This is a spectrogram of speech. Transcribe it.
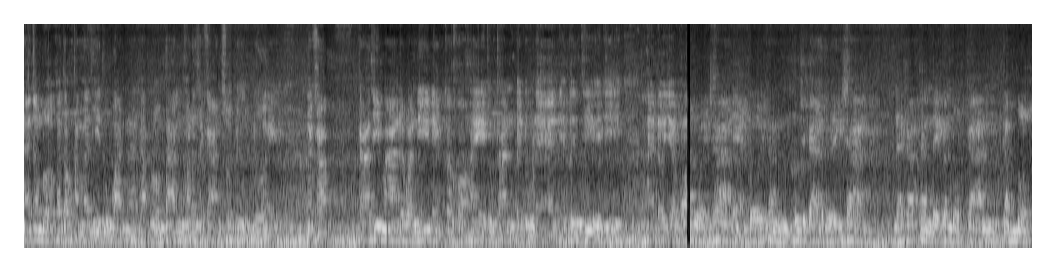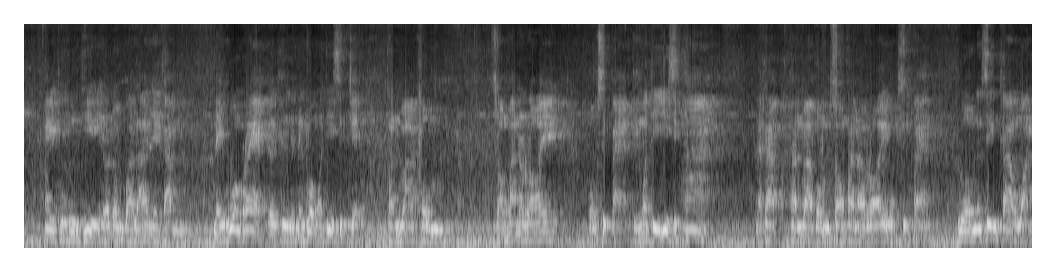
นายตำรวจก็ต้องทำหน้าที่ทุกวันนะครับ รวมทั้งข้าราชการส่วนอื่นด้วยนะครับ การที่มาในวันนี้เนี่ยก็ขอให้ทุกท่านไปดูแลในพื้นที่ดีนะโดยเฉพาะโดยชาติเนี่ยโดยท่านผู้จัดการตำรวจแห่งชาตินะครับ ท่านได้กำหนดการกำหนดให้ทุกพื้นที่ระดมกวาดล้างอาชญากรรม ในห่วงแรกก็คือในห่วงวันที่ 17 ธันวาคม 2568 ถึงวันที่ 25 นะครับ ธันวาคม 2568 รวมทั้งสิ้น 9 วัน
